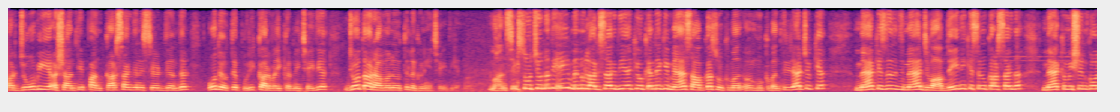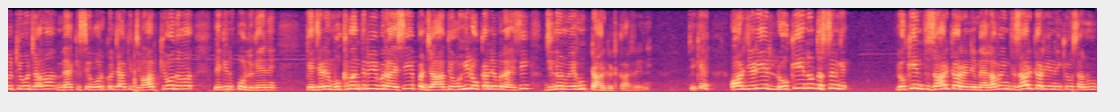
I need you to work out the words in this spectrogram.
ਔਰ ਜੋ ਵੀ ਇਹ ਅਸ਼ਾਂਤੀ ਭੰਗ ਕਰ ਸਕਦੇ ਨੇ ਸਟੇਟ ਦੇ ਅੰਦਰ, ਉਹਦੇ ਉੱਤੇ ਪੂਰੀ ਕਾਰਵਾਈ ਕਰਨੀ ਚਾਹੀਦੀ ਹੈ, ਜੋ ਧਾਰਾਵਾਂ ਨੇ ਉੱਤੇ ਲੱਗਣੀਆਂ ਚਾਹੀਦੀਆਂ। ਮਾਨਸਿਕ ਸੋਚ ਉਹਨਾਂ ਦੀ ਇਹੀ ਮੈਨੂੰ ਲੱਗ ਸਕਦੀ ਹੈ ਕਿ ਉਹ ਕਹਿੰਦੇ ਕਿ ਮੈਂ ਸਾਬਕਾ ਸੁਖ ਮ- ਮੁੱਖ ਮੰਤਰੀ ਰਹਿ ਚੁੱਕਿਆ, ਮੈਂ ਕਿਸੇ ਦੇ, ਮੈਂ ਜਵਾਬਦੇਹੀ ਨਹੀਂ ਕਿਸੇ ਨੂੰ ਕਰ ਸਕਦਾ, ਮੈਂ ਕਮਿਸ਼ਨ ਕੋਲ ਕਿਉਂ ਜਾਵਾਂ, ਮੈਂ ਕਿਸੇ ਹੋਰ ਕੋਲ ਜਾ ਕੇ ਜਵਾਬ ਕਿਉਂ ਦੇਵਾਂ? ਲੇਕਿਨ ਭੁੱਲ ਗਏ ਨੇ ਕਿ ਜਿਹੜੇ ਮੁੱਖ ਮੰਤਰੀ ਵੀ ਬਣਾਏ ਸੀ, ਇਹ ਪੰਜਾਬ ਦੇ ਉਹੀ ਲੋਕਾਂ ਨੇ ਬਣਾਏ ਸੀ, ਜਿਨ੍ਹਾਂ ਨੂੰ ਇਹ ਹੁਣ ਟਾਰਗੇਟ ਕਰ ਰਹੇ ਨੇ। ਠੀਕ ਹੈ? ਔਰ ਜਿਹੜੀ ਇਹ ਲੋਕੀ ਇਹਨੂੰ ਦੱਸਣਗੇ ਲੋਕੀ ਇੰਤਜ਼ਾਰ ਕਰ ਰਹੇ ਨੇ, ਮਹਿਲਾਵਾਂ ਇੰਤਜ਼ਾਰ ਕਰ ਰਹੀਆਂ ਨੇ ਕਿ ਉਹ ਸਾਨੂੰ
